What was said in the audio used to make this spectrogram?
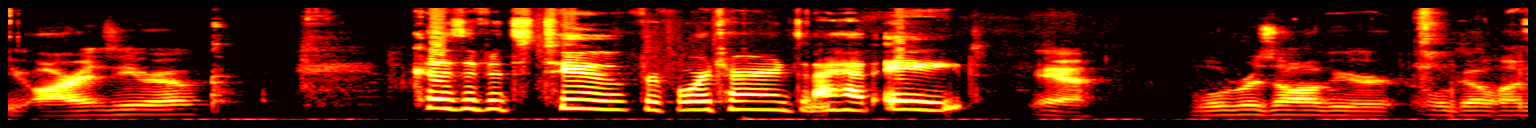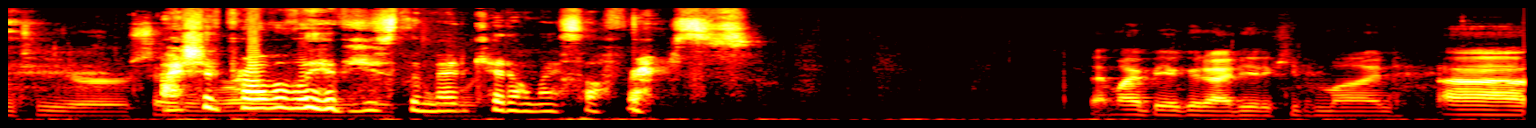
You are at zero. Because if it's two for four turns and I have eight, Yeah. We'll resolve your. We'll go on to your. I should probably have used the med kit on myself first. That might be a good idea to keep in mind. Um,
